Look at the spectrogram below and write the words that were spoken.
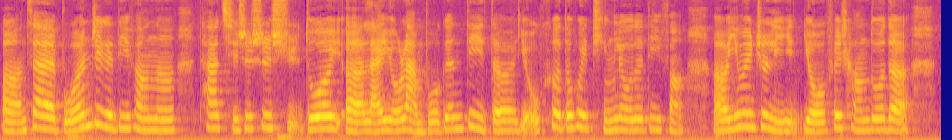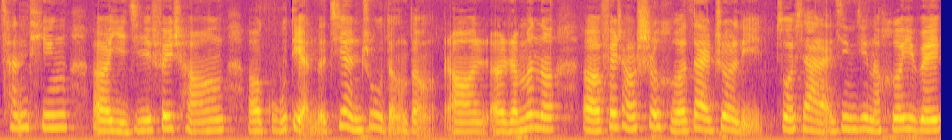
呃，在伯恩这个地方呢，它其实是许多呃来游览勃艮第的游客都会停留的地方。呃，因为这里有非常多的餐厅，呃，以及非常呃古典的建筑等等。然后呃，人们呢，呃，非常适合在这里坐下来静静的喝一杯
